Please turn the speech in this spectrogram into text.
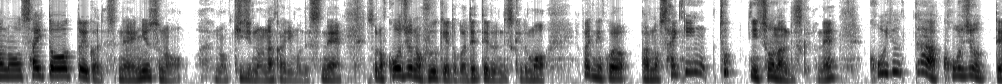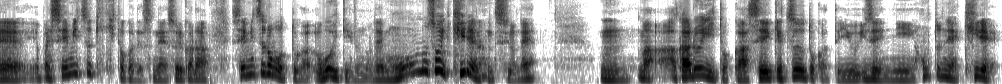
あの、サイトというかですね、ニュースのあの記事の中にもですね、その工場の風景とか出てるんですけども、やっぱりね、これ、あの、最近、特にそうなんですけどね、こういった工場って、やっぱり精密機器とかですね、それから精密ロボットが動いているので、ものすごい綺麗なんですよね。うん。まあ、明るいとか清潔とかっていう以前に、本当にね、綺麗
